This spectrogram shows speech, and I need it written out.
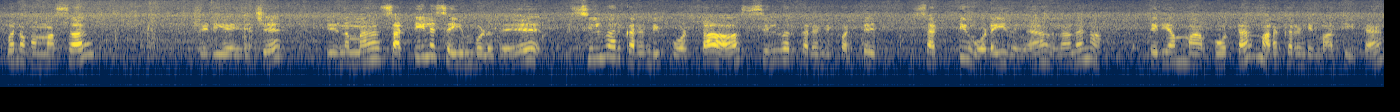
இப்போ நம்ம மசால் ரெடி ஆயிடுச்சு. இது நம்ம சட்டியில் செய்யும் பொழுது சில்வர் கரண்டி போட்டால் சில்வர் கரண்டி பட்டு சட்டி உடையுதுங்க. அதனால் நான் தெரியாமல் போட்டேன். மரக்கரண்டி மாற்றிட்டேன்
